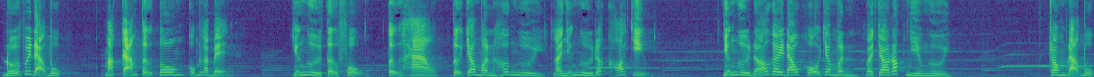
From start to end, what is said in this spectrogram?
Đối với đạo bục mặc cảm tự tôn cũng là bệnh. Những người tự phụ tự hào, tự cho mình hơn người là những người rất khó chịu. Những người đó gây đau khổ cho mình và cho rất nhiều người. Trong đạo bục,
